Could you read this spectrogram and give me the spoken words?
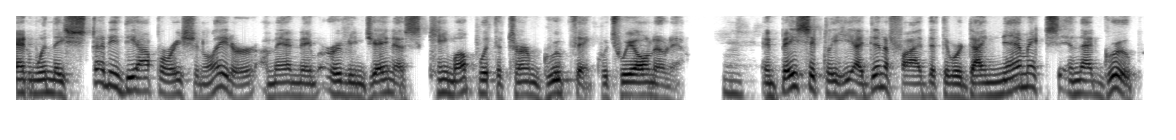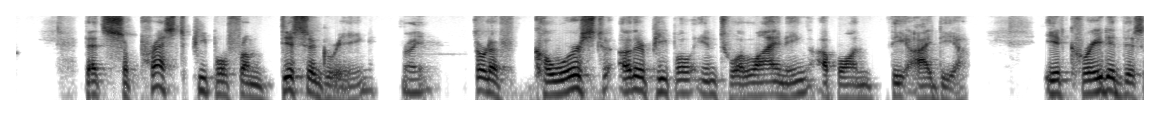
And when they studied the operation later, a man named Irving Janis came up with the term groupthink, which we all know now. Mm. And basically, he identified that there were dynamics in that group that suppressed people from disagreeing. Right. Sort of coerced other people into aligning upon the idea. It created this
